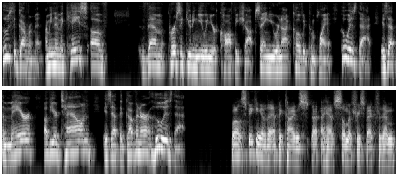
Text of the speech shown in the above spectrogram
who's the government? I mean, in the case of them persecuting you in your coffee shop, saying you were not COVID compliant, who is that? Is that the mayor of your town? Is that the governor? Who is that? Well, speaking of the Epoch Times, I have so much respect for them.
